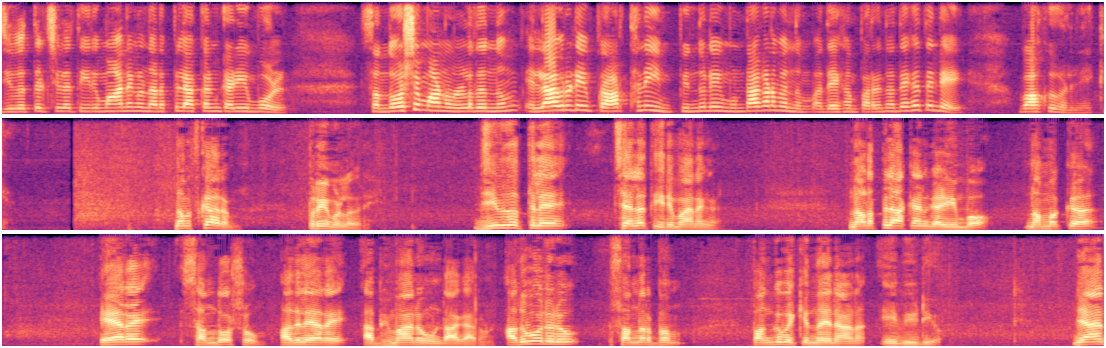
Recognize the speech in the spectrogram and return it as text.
ജീവിതത്തിൽ ചില തീരുമാനങ്ങൾ നടപ്പിലാക്കാൻ കഴിയുമ്പോൾ സന്തോഷമാണുള്ളതെന്നും എല്ലാവരുടെയും പ്രാർത്ഥനയും പിന്തുണയും ഉണ്ടാകണമെന്നും അദ്ദേഹം പറയുന്ന. അദ്ദേഹത്തിന്റെ വാക്കുകളിലേക്ക്. നമസ്കാരം പ്രിയമുള്ളവരെ. ജീവിതത്തിലെ ചില തീരുമാനങ്ങൾ നടപ്പിലാക്കാൻ കഴിയുമ്പോൾ നമുക്ക് ഏറെ സന്തോഷവും അതിലേറെ അഭിമാനവും ഉണ്ടാകാറുണ്ട്. അതുപോലൊരു സന്ദർഭം പങ്കുവെക്കുന്നതിനാണ് ഈ വീഡിയോ. ഞാൻ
